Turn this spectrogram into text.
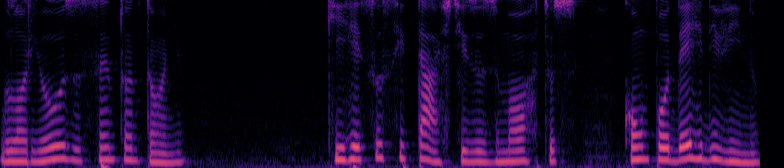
glorioso Santo Antônio, que ressuscitastes os mortos com o poder divino,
